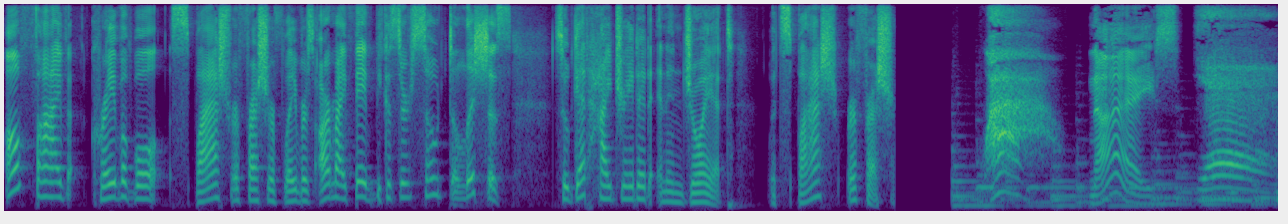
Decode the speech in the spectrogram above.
All five craveable Splash Refresher flavors are my fave because they're so delicious. So get hydrated and enjoy it with Splash Refresher. Wow. Nice. Yeah.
